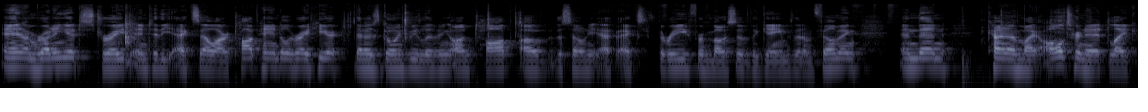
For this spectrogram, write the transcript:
And I'm running it straight into the XLR top handle right here that is going to be living on top of the Sony FX3 for most of the games that I'm filming. And then kind of my alternate, like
